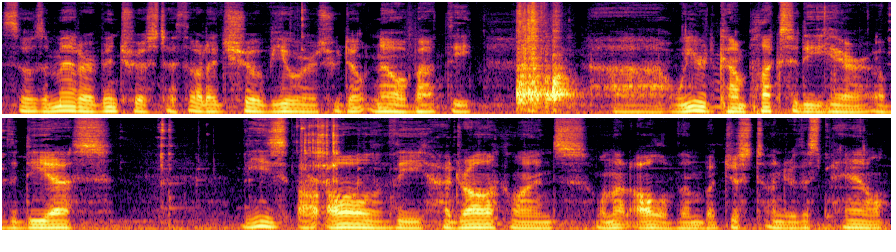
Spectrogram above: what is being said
So as a matter of interest, I thought I'd show viewers who don't know about the uh, weird complexity here of the DS. These are all of the hydraulic lines, well not all of them, but just under this panel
